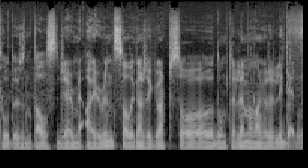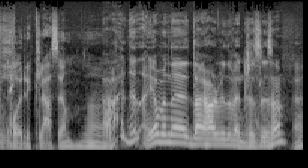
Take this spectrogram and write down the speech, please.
2000-talls Jeremy Irons hadde kanskje ikke vært så dumt heller, men han er kanskje litt for classy igjen. Så, Nei, den er, ja, men uh, Die Hard with a Vengeance, liksom. ja.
